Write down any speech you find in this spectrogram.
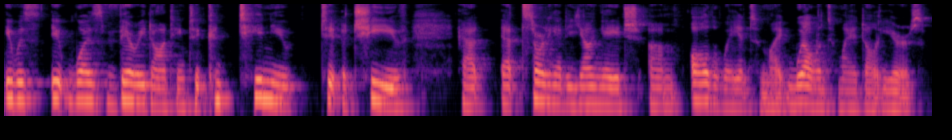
it was it was very daunting to continue to achieve at at starting at a young age, um, all the way into my well into my adult years.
